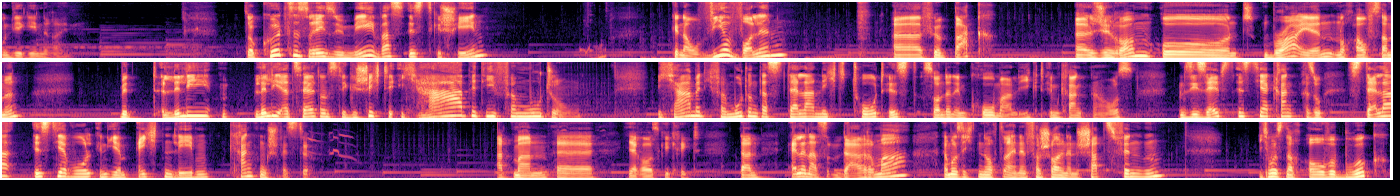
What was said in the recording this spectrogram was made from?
Und wir gehen rein. So, kurzes Resümee. Was ist geschehen? Genau, wir wollen äh, für Buck, äh, Jerome und Brian noch aufsammeln. Mit Lilly. Lilly erzählt uns die Geschichte. Ich habe die Vermutung. Ich habe die Vermutung, dass Stella nicht tot ist, sondern im Koma liegt, im Krankenhaus. Und sie selbst ist ja krank. Also Stella ist ja wohl in ihrem echten Leben Krankenschwester. Hat man äh, hier rausgekriegt. Dann Elenas Dharma. Da muss ich noch einen verschollenen Schatz finden. Ich muss nach Overburg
